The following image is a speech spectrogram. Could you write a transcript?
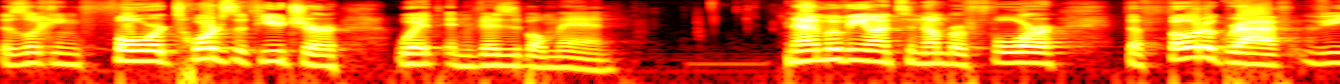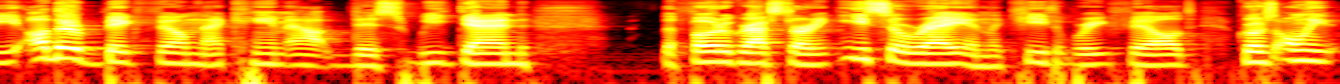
is looking forward towards the future with Invisible Man. Now, moving on to number four, The Photograph, the other big film that came out this weekend. The photograph starring Issa Rae and Lakeith Wheatfield grossed only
